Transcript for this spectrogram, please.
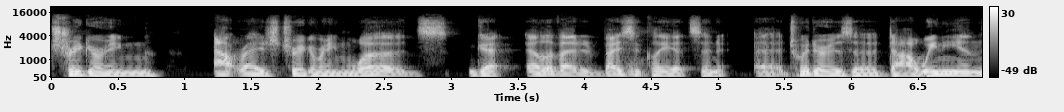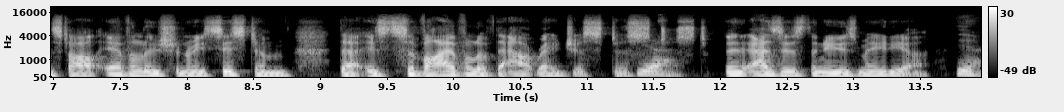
triggering outrage triggering words get elevated basically it's an uh, twitter is a darwinian style evolutionary system that is survival of the outrageous just, Yeah. just and as is the news media yeah.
